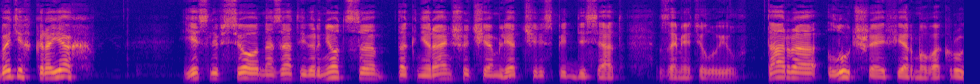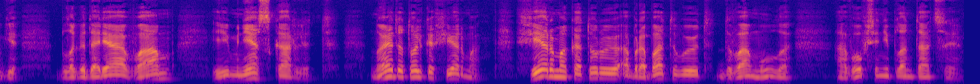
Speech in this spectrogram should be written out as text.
В этих краях, если все назад и вернется, так не раньше, чем лет через пятьдесят, — заметил Уилл. Тара — лучшая ферма в округе, благодаря вам и мне, Скарлетт. Но это только ферма. Ферма, которую обрабатывают два мула, а вовсе не плантация.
